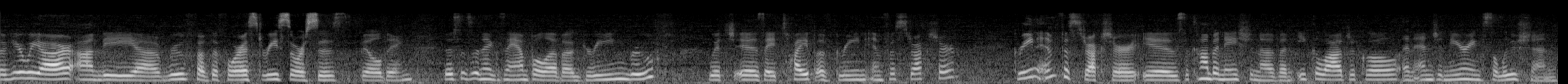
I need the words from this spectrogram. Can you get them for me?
So here we are on the uh, roof of the Forest Resources building. This is an example of a green roof, which is a type of green infrastructure. Green infrastructure is a combination of an ecological and engineering solution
